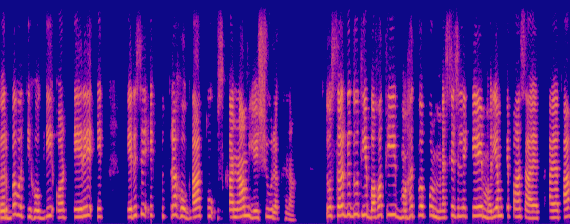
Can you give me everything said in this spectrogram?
गर्भवती होगी और तेरे एक, तेरे से एक पुत्र होगा, तू उसका नाम यीशु रखना। तो स्वर्गदूत ये बहुत ही महत्वपूर्ण मैसेज लेके मरियम के पास आया आया था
